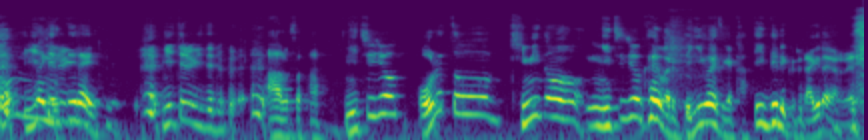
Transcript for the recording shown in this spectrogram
そんな似てない 似てる似てる。あのさ日常俺と君の日常会話でペニーワイズが勝手に出てくるだけだからね。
